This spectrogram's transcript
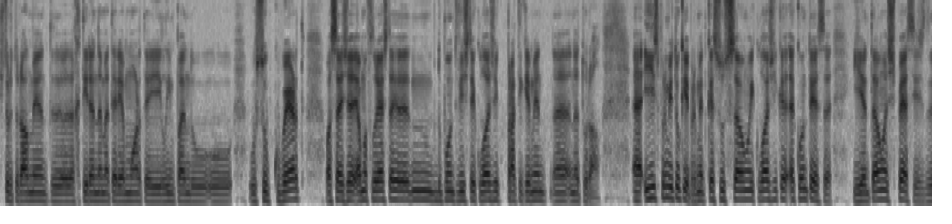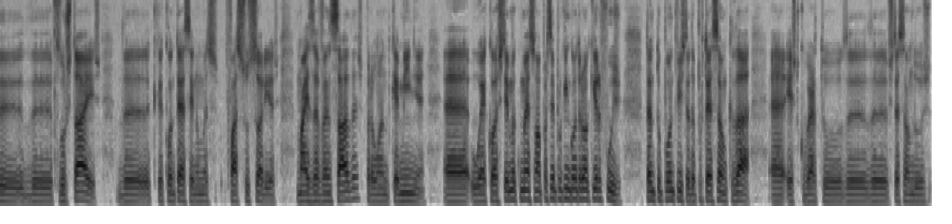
estruturalmente, uh, retirando a matéria morta e limpando o, o, o, subcoberto, ou seja, é uma floresta, hum, do ponto de vista ecológico, praticamente uh, natural. e isso permite o quê? Permite que a sucessão ecológica aconteça e então as espécies de, de florestais de, que acontecem numas fases sucessórias mais avançadas, para onde caminha o ecossistema, começam a aparecer porque encontram aqui refúgio, tanto do ponto de vista da proteção que dá este coberto de, de vegetação dos uh,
